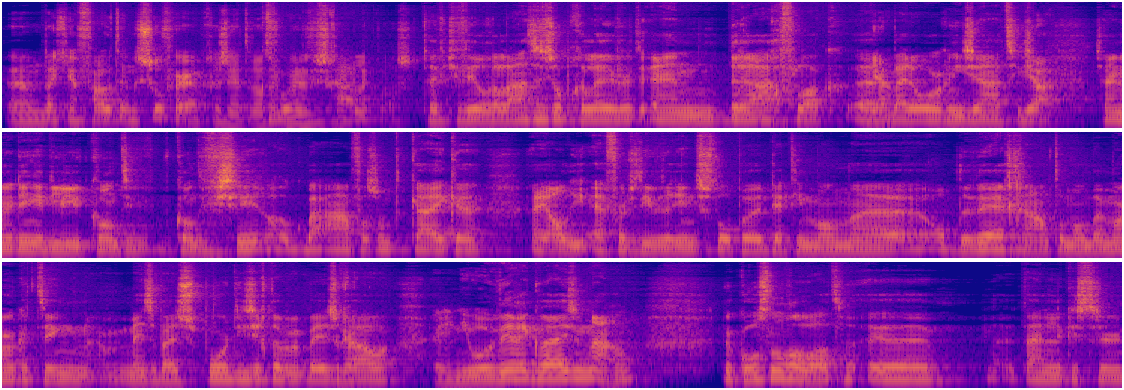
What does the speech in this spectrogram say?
eh, omdat je een fout in de software hebt gezet... wat voor hen schadelijk was. Het heeft je veel relaties opgeleverd en draagvlak eh, Ja. bij de organisaties. Ja, Zijn er dingen die jullie kwanti- kwantificeren ook bij AFAS om te kijken? Hey, al die efforts die we erin stoppen, 13 man eh, op de weg, een aantal man bij marketing, nou, mensen bij support die zich daarmee bezighouden, hele nieuwe werkwijze. Nou, dat kost nogal wat. Eh, uiteindelijk is er,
